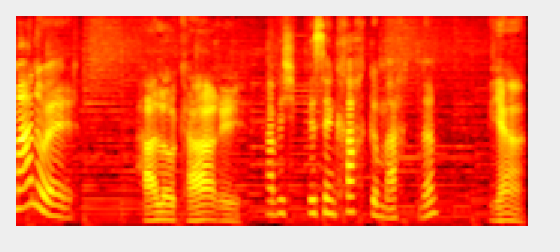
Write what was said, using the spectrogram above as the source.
Manuel. Hallo Kari. Habe ich ein bisschen Krach gemacht, ne? Ja,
